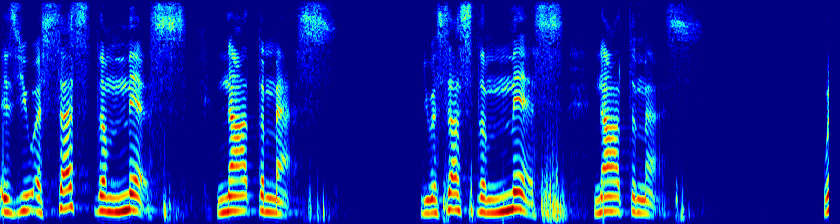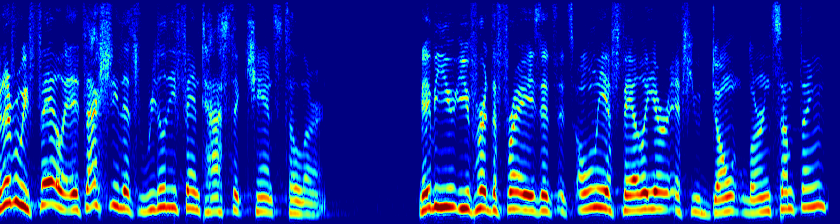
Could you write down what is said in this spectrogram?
is you assess the miss, not the mess. You assess the miss, not the mess. Whenever we fail, it's actually this really fantastic chance to learn. Maybe you, have heard the phrase, it's, it's only a failure if you don't learn something.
